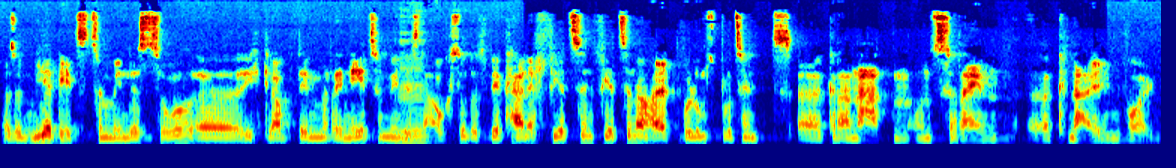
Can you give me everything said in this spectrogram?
also mir geht's zumindest so, äh, ich glaube dem René zumindest mhm. auch so, dass wir keine 14, 14,5 Volumensprozent Granaten uns reinknallen wollen.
